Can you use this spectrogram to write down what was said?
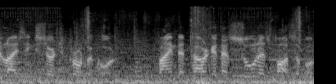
Initializing search protocol. Find the target as soon as possible.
